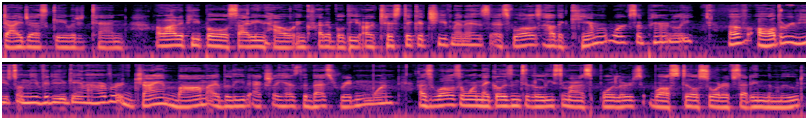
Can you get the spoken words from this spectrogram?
Digest gave it a 10. A lot of people citing how incredible the artistic achievement is, as well as how the camera works, apparently. Of all the reviews on the video game, however, Giant Bomb, I believe, actually has the best written one, as well as the one that goes into the least amount of spoilers while still sort of setting the mood.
